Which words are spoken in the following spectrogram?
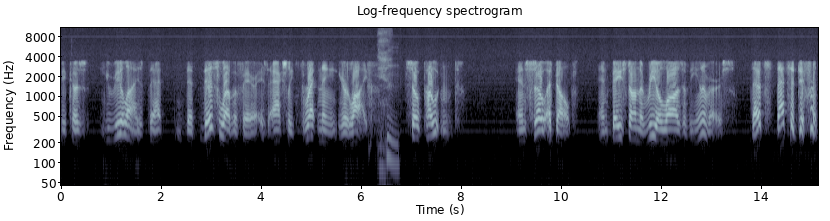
because you realize that that this love affair is actually threatening your life. Hmm. so potent and so adult and based on the real laws of the universe that's that's a different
